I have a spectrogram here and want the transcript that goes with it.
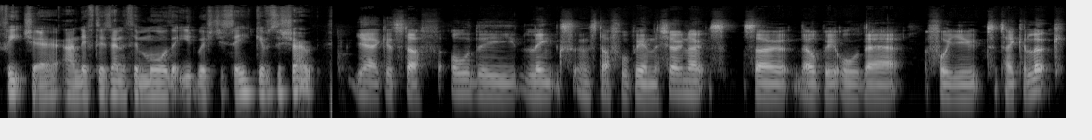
feature. And if there's anything more that you'd wish to see, give us a shout. Yeah, good stuff. All the links and stuff will be in the show notes. So they'll be all there for you to take a look.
